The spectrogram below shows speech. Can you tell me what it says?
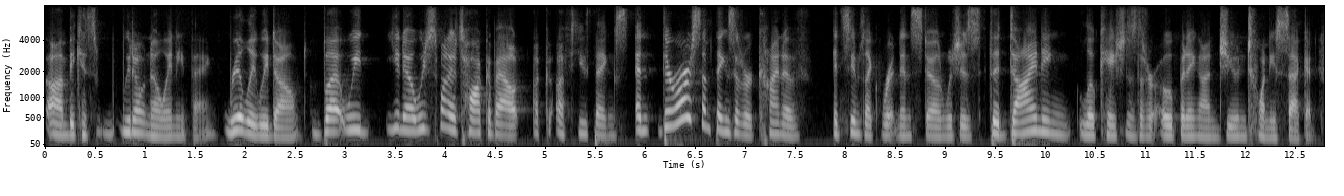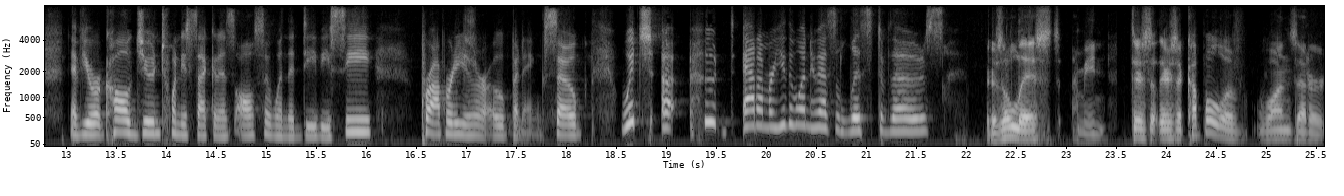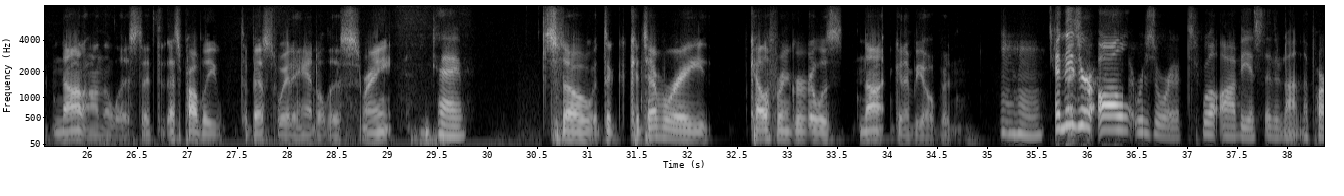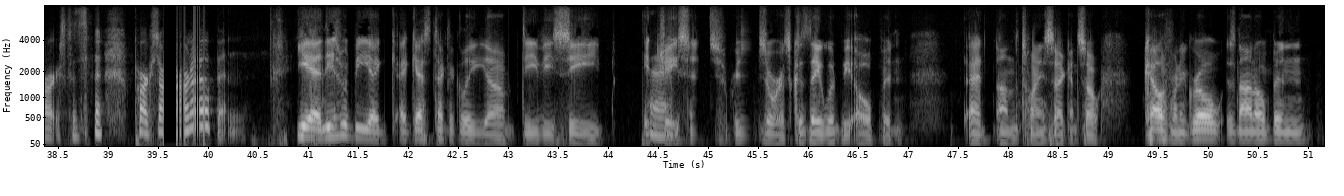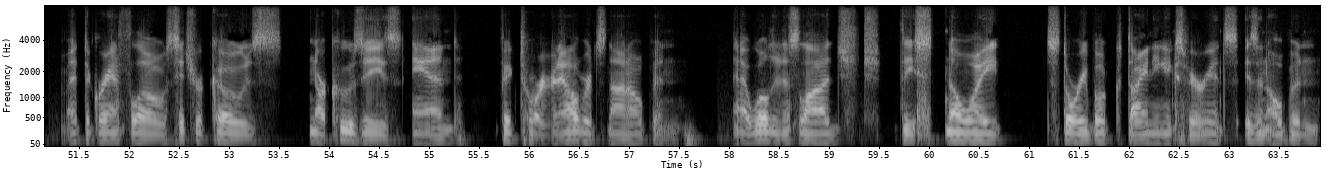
um, because we don't know anything. Really, we don't. But we, you know, we just want to talk about a, a few things. And there are some things that are kind of, it seems like written in stone, which is the dining locations that are opening on June 22nd. Now, if you recall, June 22nd is also when the DVC properties are opening. So, which, uh, who, Adam, are you the one who has a list of those? There's a list. I mean, there's there's a couple of ones that are not on the list. That's probably the best way to handle this, right? Okay. So the Contemporary California Grill is not going to be open. Hmm And these are all at resorts. Well, obviously they're not in the parks because parks aren't open. Yeah, these would be, I, I guess, technically um, DVC Okay. adjacent resorts because they would be open at on the 22nd. So California Grill is not open at the Grand Flow, Citrico's, Narcoossee's, and Victoria and Albert's not open. At Wilderness Lodge, the Snow White Storybook Dining Experience isn't open.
